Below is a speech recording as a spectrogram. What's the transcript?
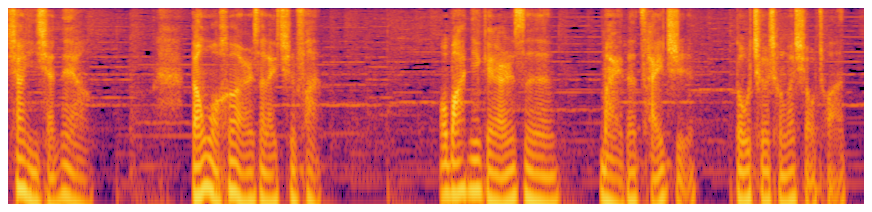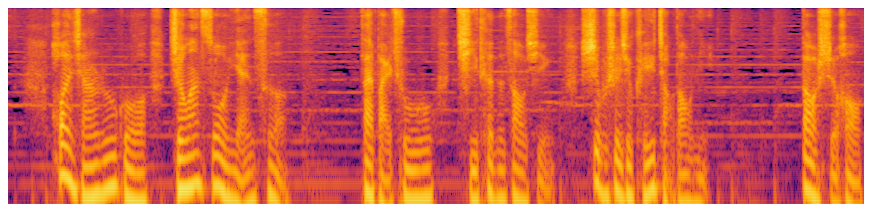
像以前那样，等我和儿子来吃饭。我把你给儿子买的彩纸都折成了小船，幻想着如果折完所有颜色，再摆出奇特的造型，是不是就可以找到你？到时候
